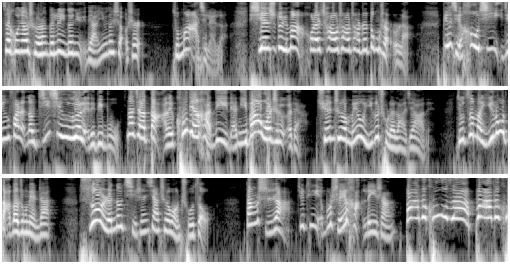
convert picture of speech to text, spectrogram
在公交车上跟另一个女的因为点小事儿就骂起来了，先是对骂，后来吵吵吵着动手了，并且后期已经发展到极其恶劣的地步，那家打的哭天喊地的，你把我扯的，全车没有一个出来拉架的，就这么一路打到终点站，所有人都起身下车往出走。当时啊，就听也不谁喊了一声：“扒他裤子，扒他裤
